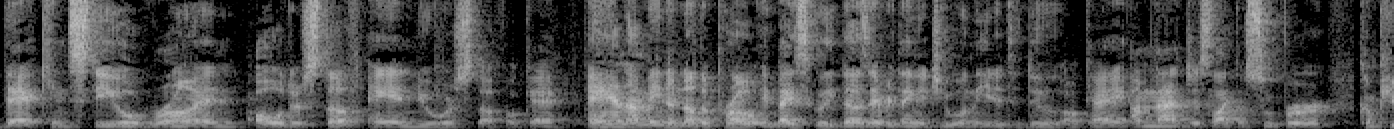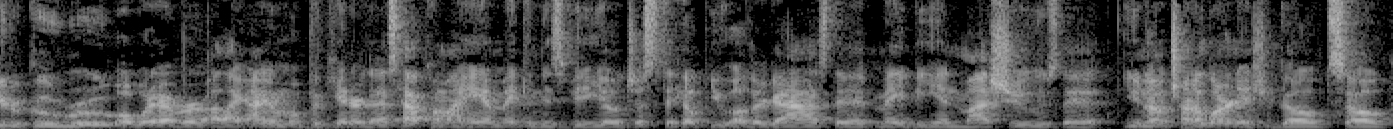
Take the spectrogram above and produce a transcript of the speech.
that can still run older stuff and newer stuff, okay? And I mean, another pro, it basically does everything that you will need it to do, okay? I'm not just like a super computer guru or whatever. I, like, I am a beginner. That's how come I am making this video, just to help you other guys that may be in my shoes that, you know, trying to learn as you go. So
